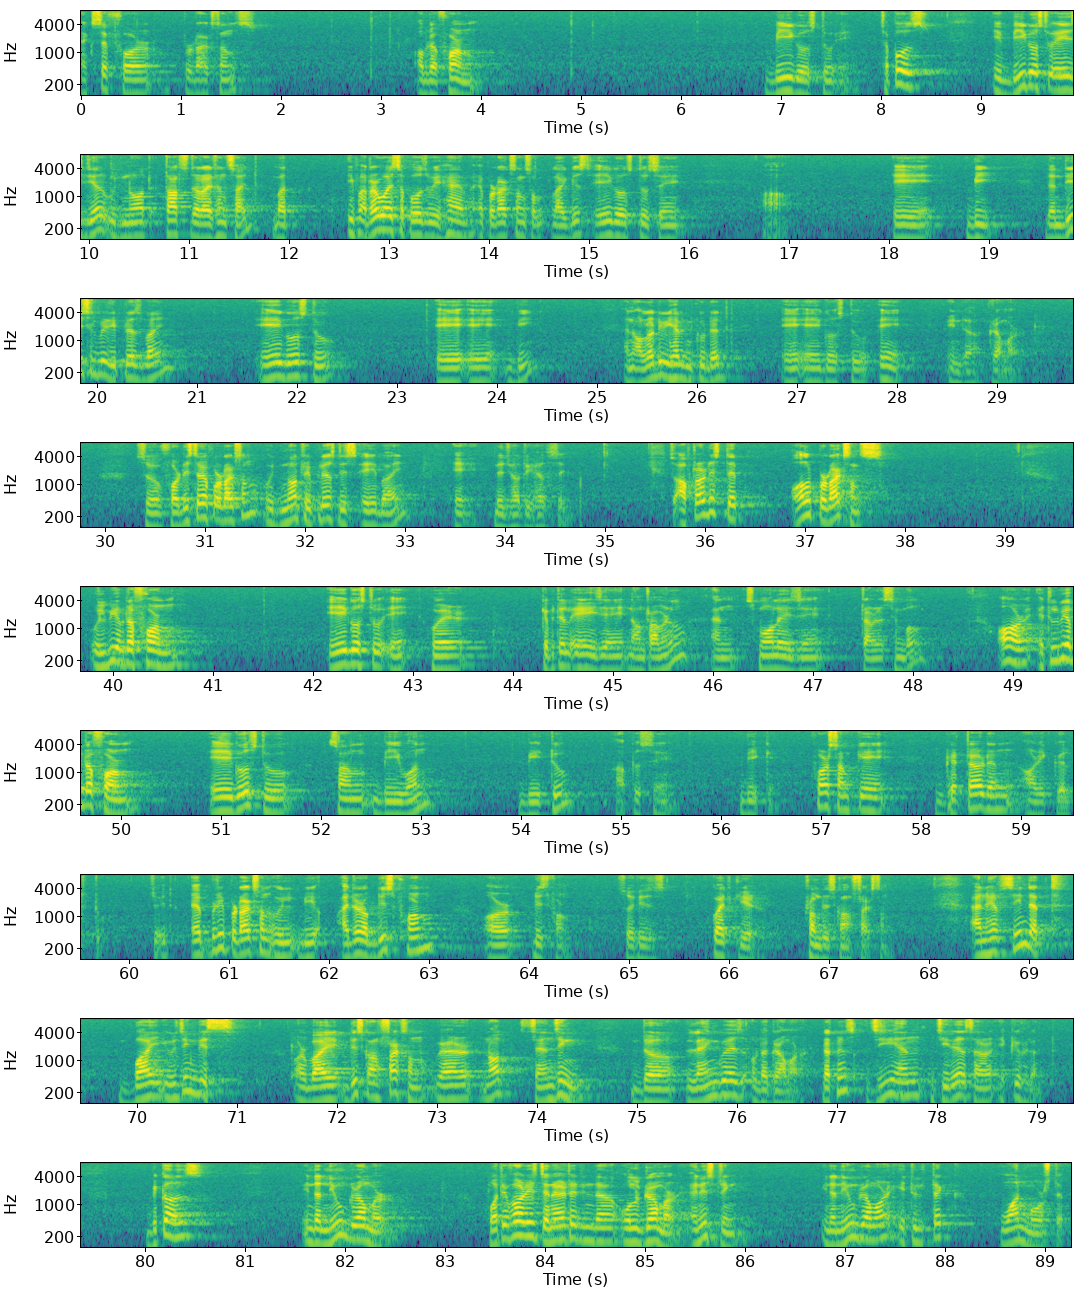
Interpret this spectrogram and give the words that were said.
except for productions of the form B goes to A. Suppose if B goes to A is there, we do not touch the right hand side, but if otherwise suppose we have a production like this A goes to say uh, A B then this will be replaced by A goes to A A B and already we have included A A goes to A in the grammar. So, for this type of production we do not replace this A by A that is what we have said. So, after this step all productions will be of the form A goes to A where capital A is a non terminal and small a is a terminal symbol or it will be of the form A goes to some B 1, B 2 up to say B k for some k greater than or equal to 2. So, it, every production will be either of this form or this form. So, it is quite clear from this construction. And we have seen that by using this or by this construction, we are not changing the language of the grammar. That means, G and G are equivalent, because in the new grammar whatever is generated in the old grammar any string in the new grammar it will take one more step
